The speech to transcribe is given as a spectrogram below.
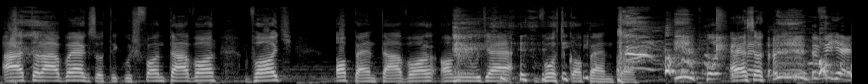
általában egzotikus fantával, vagy apentával, ami ugye vodka penta. Ez a... De figyelj,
